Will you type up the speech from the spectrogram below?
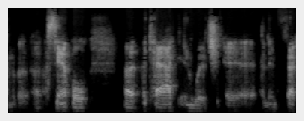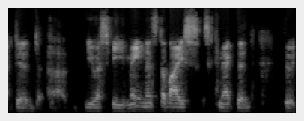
kind of a, a sample uh, attack in which a, an infected USB uh, maintenance device is connected to a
